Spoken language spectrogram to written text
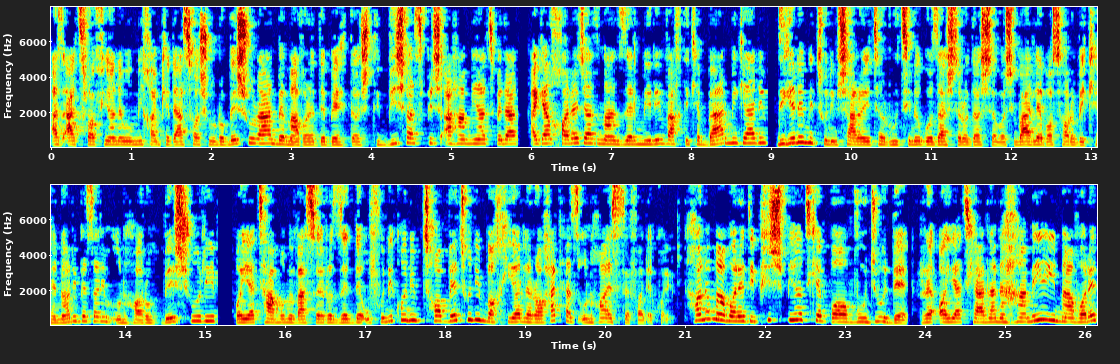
از اطرافیانمون می‌خوایم که دستهاشون رو بشورن به موارد بهداشتی بیش از پیش اهمیت بدن. اگر خارج از منزل میریم وقتی که برمیگردیم دیگه نمی‌تونیم شرایط روتین گذشته رو داشته باشیم و لباس ها رو به کناری بذاریم اونها رو بشوریم. باید تمام وسایل رو ضد عفونی کنیم تا بتونیم با خیال راحت از اونها استفاده کنیم. حالا مواردی پیش میاد که با وجود رعایت کردن همه این موارد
